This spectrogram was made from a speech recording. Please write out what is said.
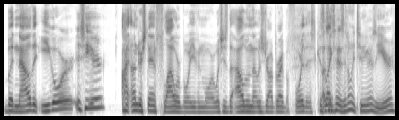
But now that Igor is here, I understand Flower Boy even more, which is the album that was dropped right before this. Because like, say, is it only two years, a year?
